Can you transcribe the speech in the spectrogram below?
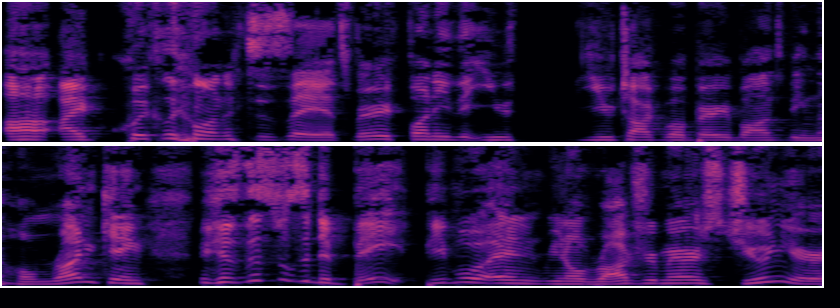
Uh, I quickly wanted to say it's very funny that you you talk about Barry Bonds being the home run king because this was a debate. People and you know Roger Maris Jr.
